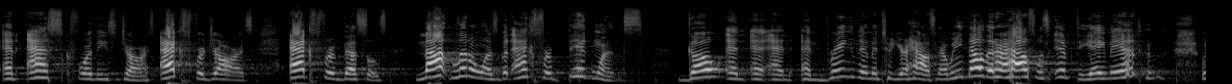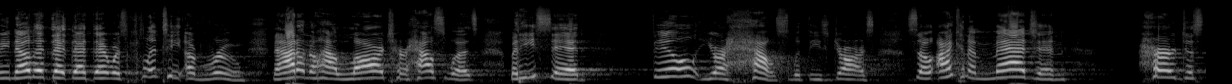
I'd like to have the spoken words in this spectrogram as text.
and ask for these jars. Ask for jars, ask for vessels, not little ones, but ask for big ones. Go and, and, and bring them into your house. Now, we know that her house was empty, amen? we know that, that, that there was plenty of room. Now, I don't know how large her house was, but he said, fill your house with these jars. So I can imagine her just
